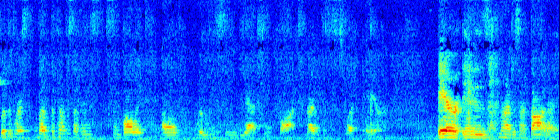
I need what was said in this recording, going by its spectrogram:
But the person but the purpose of it is symbolic of releasing the actual thought, right? Because this is what air. Air is not just our thought our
